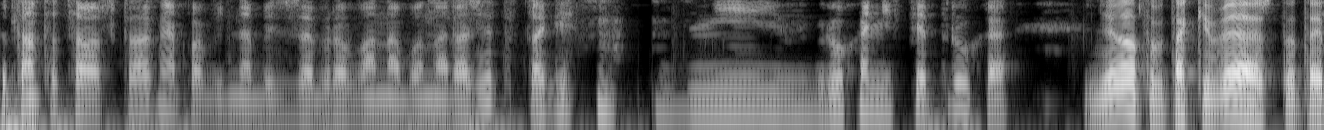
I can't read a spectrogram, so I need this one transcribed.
To tam ta cała szklarnia powinna być żebrowana, bo na razie to tak ni w gruchę, ni w pietruchę. Nie no, to takie wiesz, tutaj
